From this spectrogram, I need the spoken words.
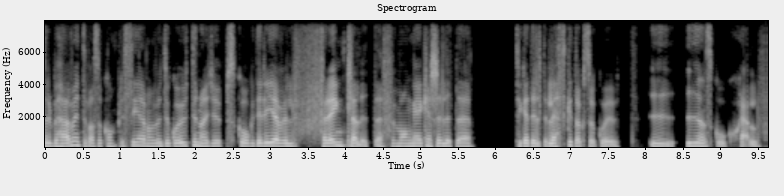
Så det behöver inte vara så komplicerat, man behöver inte gå ut i någon djup skog. Det är det jag vill förenkla lite, för många är kanske lite, tycker att det är lite läskigt också att gå ut i, i en skog själv.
